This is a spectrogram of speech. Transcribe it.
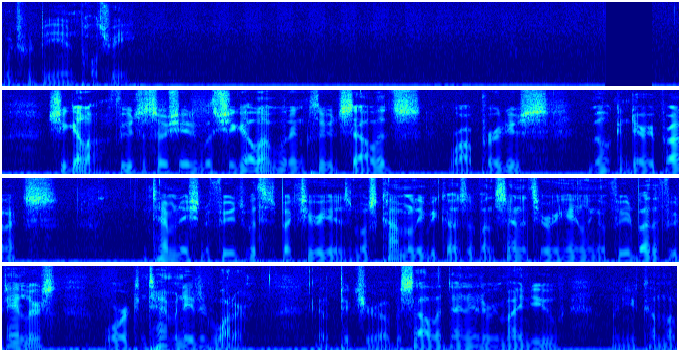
which would be in poultry. Shigella. Foods associated with Shigella would include salads, raw produce, milk and dairy products. Contamination of foods with bacteria is most commonly because of unsanitary handling of food by the food handlers or contaminated water. Got a picture of a salad dinette to remind you when you come up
